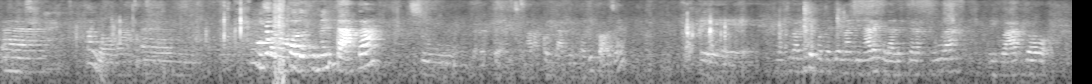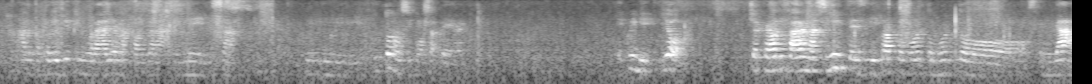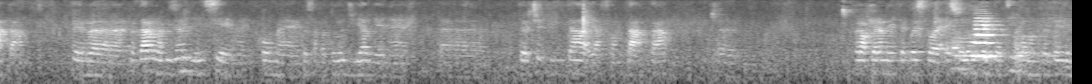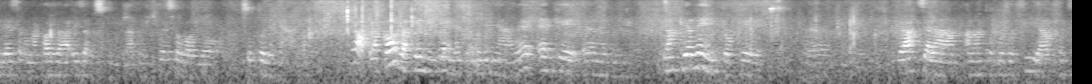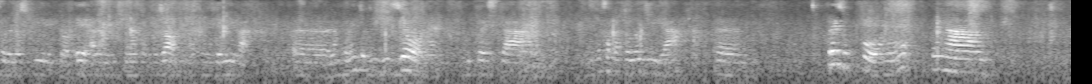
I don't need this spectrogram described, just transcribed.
Eh, allora, ehm, mi sono un po' documentata su, per insomma, raccontarvi un po' di cose e naturalmente potete immaginare che la letteratura riguardo alle patologie tumorali è una cosa immensa, quindi tutto non si può sapere. E quindi io cercherò di fare una sintesi proprio molto molto stringata per, per dare una visione di insieme di come questa patologia viene eh, percepita e affrontata. Eh, però chiaramente questo è, è, solo un tentativo, non pretende di essere una cosa esaustiva, quindi questo voglio sottolinearlo. Però la cosa che mi preme sottolineare è che eh, l'ampliamento che eh, grazie alla, all'antroposofia, alla scienza dello spirito e alla medicina antroposofica che ne deriva eh, l'ampliamento di visione di questa, di questa patologia eh, presuppone una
